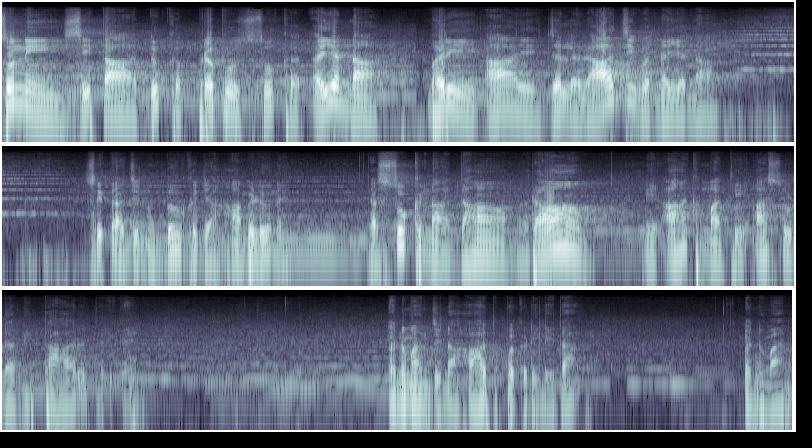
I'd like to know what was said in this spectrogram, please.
સુની સીતા દુઃખ પ્રભુ સુખ અયના, ભરી આય જલ રાજીવ નયના. સીતાજીનું દુઃખ જ્યાં સાંભળ્યું ને, ત્યાં સુખના ધામ રામની આંખમાંથી આસુડાની ધાર થઈ હનુમાનજીના હાથ પકડી લીધા. હનુમાન,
